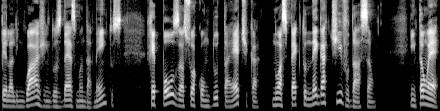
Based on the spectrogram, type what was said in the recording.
pela linguagem dos Dez Mandamentos, repousa a sua conduta ética no aspecto negativo da ação. Então é:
